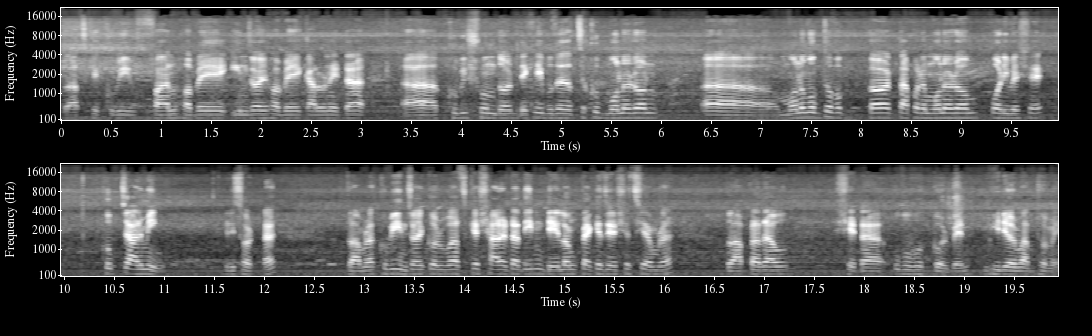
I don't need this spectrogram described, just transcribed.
তো আজকে খুবই ফান হবে এনজয় হবে, কারণ এটা খুবই সুন্দর, দেখেই বোঝা যাচ্ছে, খুব মনোরম মনোমুগ্ধকর, তারপরে মনোরম পরিবেশে, খুব চার্মিং রিসর্টটা তো আমরা খুবই এনজয় করব আজকে, সারাটা দিন ডে লং প্যাকেজে এসেছি আমরা। তো আপনারাও সেটা উপভোগ করবেন, ভিডিওর মাধ্যমে।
